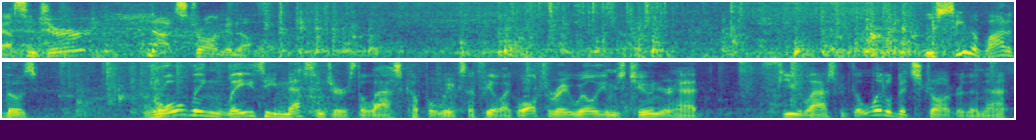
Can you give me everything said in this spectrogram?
Messenger, not strong enough. We've seen a lot of those rolling lazy messengers the last couple weeks. I feel like Walter Ray Williams Jr. had a few last week, a little bit stronger than that.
